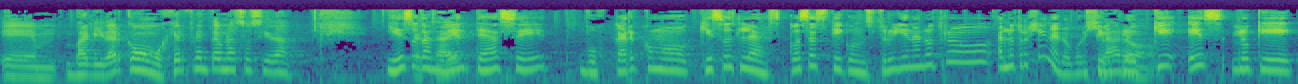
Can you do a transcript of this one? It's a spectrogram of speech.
eh, validar como mujer frente a una sociedad. Y eso también te hace buscar como que eso es las cosas que construyen al otro al otro género. Por ejemplo, Claro. ¿qué es lo que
